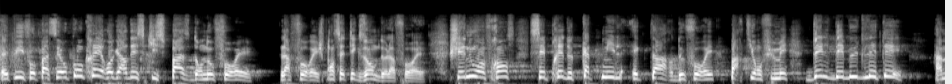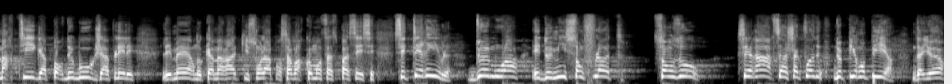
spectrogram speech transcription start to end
Et puis il faut passer au concret. Regardez ce qui se passe dans nos forêts. La forêt, je prends cet exemple de la forêt. Chez nous en France, c'est près de 4000 hectares de forêt partis en fumée dès le début de l'été à Martigues, à Port-de-Bouc, j'ai appelé les, maires, nos camarades qui sont là pour savoir comment ça se passait. C'est terrible. Deux mois et demi sans flotte, sans eau. C'est rare, c'est à chaque fois de, pire en pire. D'ailleurs,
